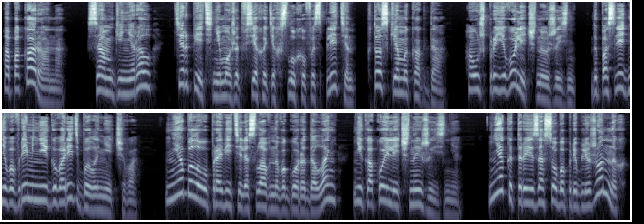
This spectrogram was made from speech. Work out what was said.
А пока рано. Сам генерал терпеть не может всех этих слухов и сплетен, кто с кем и когда. А уж про его личную жизнь до последнего времени и говорить было нечего. Не было у правителя славного города Лань никакой личной жизни. Некоторые из особо приближенных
